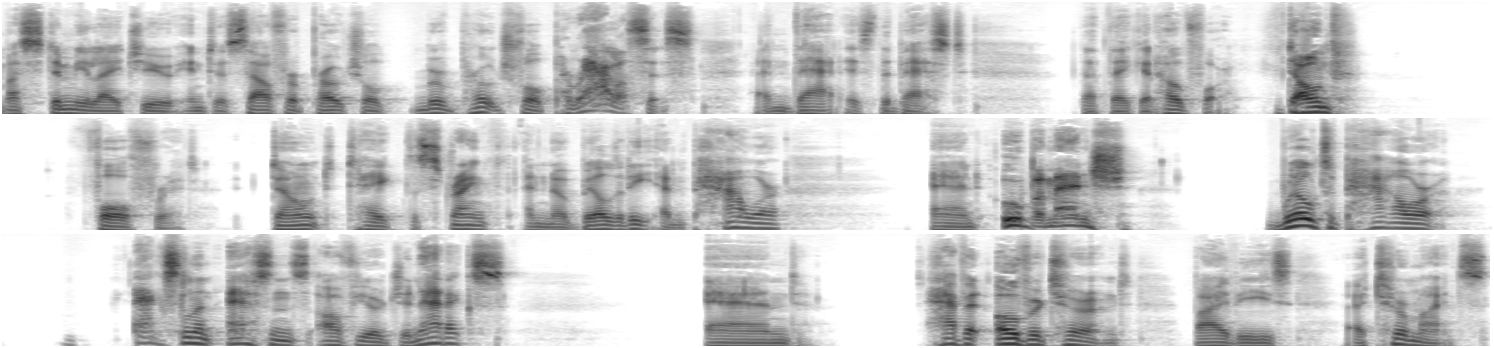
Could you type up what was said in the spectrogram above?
must stimulate you into self reproachful paralysis. And that is the best that they can hope for. Don't fall for it. Don't take the strength and nobility and power and Übermensch, will to power, excellent essence of your genetics, and have it overturned by these uh, termites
